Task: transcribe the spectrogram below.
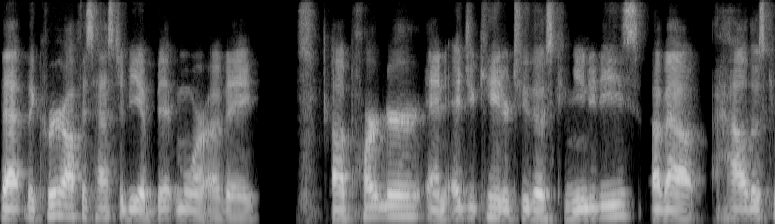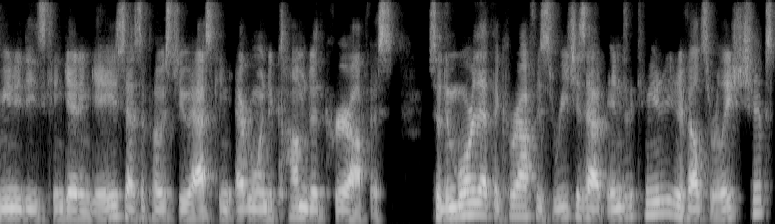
that the career office has to be a bit more of a, a partner and educator to those communities about how those communities can get engaged as opposed to asking everyone to come to the career office so the more that the career office reaches out into the community, develops relationships,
